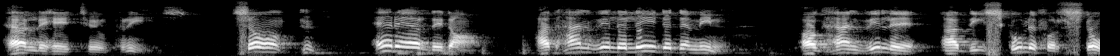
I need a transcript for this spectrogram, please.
herlighet til pris. Så her er det da at han ville lede dem inn, og han ville at de skulle forstå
